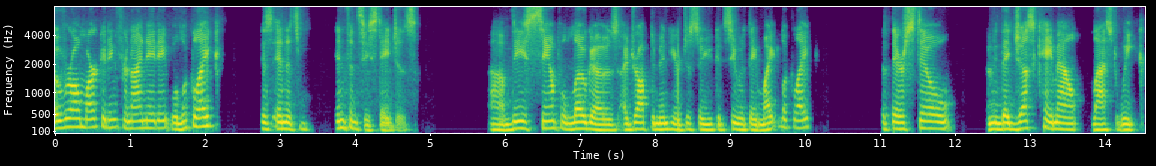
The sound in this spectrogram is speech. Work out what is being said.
overall marketing for 988 will look like is in its infancy stages. Um, these sample logos, I dropped them in here just so you could see what they might look like, but they're still, I mean, they just came out last week.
